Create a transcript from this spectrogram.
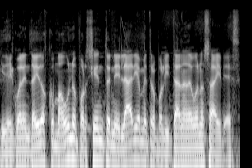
y del 42,1% en el área metropolitana de Buenos Aires.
